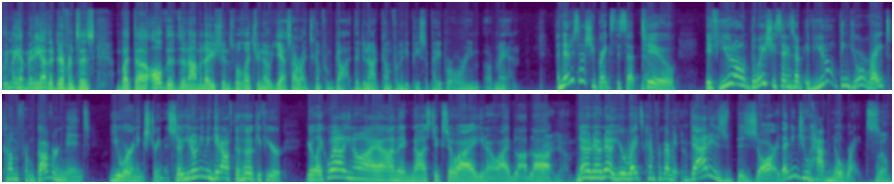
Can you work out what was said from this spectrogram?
We may have many other differences, but uh, all the denominations will let you know. Yes, our rights come from God. They do not come from any piece of paper or any or man. And notice how she breaks this up too. If you don't, the way she's setting this up, if you don't think your rights come from government, you are an extremist. So you don't even get off the hook if you're you're like, well, you know, I I'm an agnostic, so I, you know, I blah blah. Right, yeah. No, no, no. Your rights come from government. That is bizarre. That means you have no rights. Well,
